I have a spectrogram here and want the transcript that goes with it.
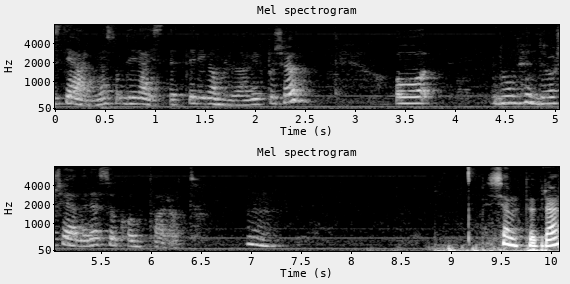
stjernene som de reiste etter i gamle dager på sjøen. Og noen hundre år senere så kom tarot. Kjempebra.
